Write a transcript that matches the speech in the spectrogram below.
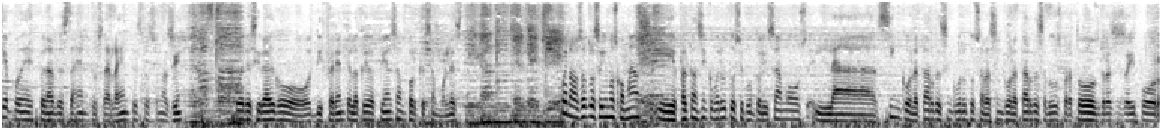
¿qué puedes esperar de esta gente? O sea, la gente estos son así. No puede decir algo diferente a lo que ellos piensan porque se molestan. Bueno, nosotros seguimos con más. y faltan cinco minutos y puntualizamos las 5 de la tarde, cinco minutos a las 5 de la tarde. Saludos para todos. Gracias ahí por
